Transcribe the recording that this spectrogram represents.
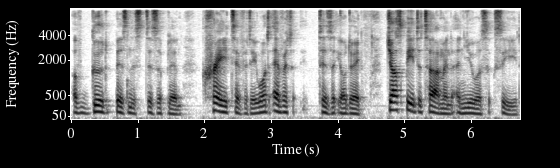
of good business discipline, creativity, whatever it is that you're doing. Just be determined and you will succeed.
